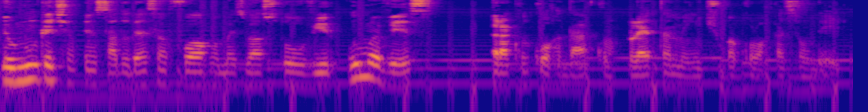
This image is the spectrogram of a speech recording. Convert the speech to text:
Eu nunca tinha pensado dessa forma, mas bastou ouvir uma vez para concordar completamente com a colocação dele.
